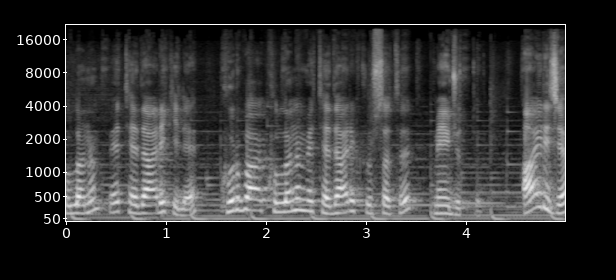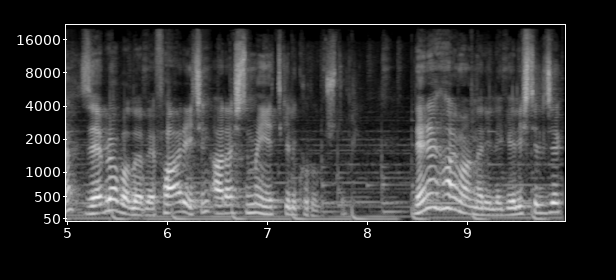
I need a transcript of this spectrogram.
kullanım ve tedarik ile kurbağa kullanım ve tedarik ruhsatı mevcuttur. Ayrıca zebra balığı ve fare için araştırma yetkili kuruluştur. Deney hayvanları ile geliştirilecek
